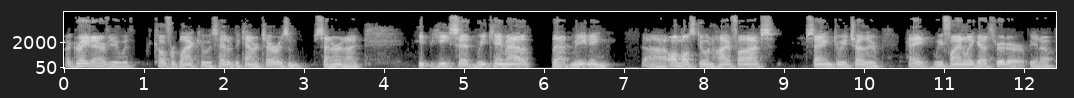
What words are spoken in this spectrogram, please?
a great interview with Cofer Black, who was head of the Counterterrorism Center, and I he he said we came out of that meeting uh, almost doing high fives, saying to each other, "Hey, we finally got through to her." You know,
